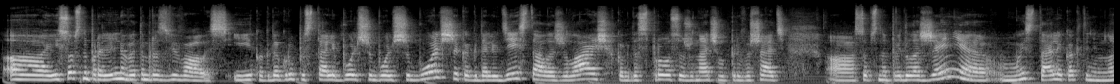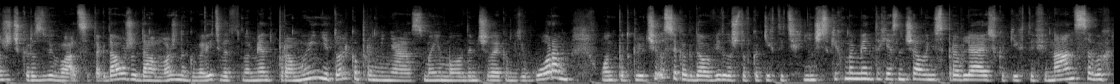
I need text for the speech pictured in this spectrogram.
А, И, собственно, параллельно в этом развивалась. И когда группы стали больше, больше, больше, когда людей стало желающих, когда спрос уже начал превышать, а, собственно, предложение, мы стали как-то немножечко развиваться. Тогда уже, да, можно говорить в этот момент про мы, не только про меня, с моим молодым человеком Егором. Он подключился, когда увидел, что в каких-то технических моментах я сначала не справляюсь, в каких-то финансовых,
